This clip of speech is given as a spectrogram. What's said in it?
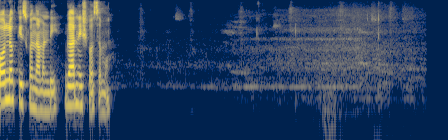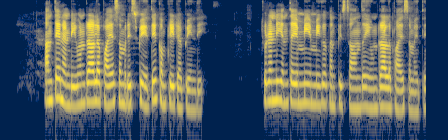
బౌల్లోకి తీసుకుందామండి గార్నిష్ కోసము. అంతేనండి. ఉండ్రాల పాయసం రెసిపీ అయితే కంప్లీట్ అయిపోయింది. చూడండి ఎంత ఎమ్మి ఎమ్మిగా కనిపిస్తూ ఉందో ఈ ఉండ్రాల పాయసం అయితే.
